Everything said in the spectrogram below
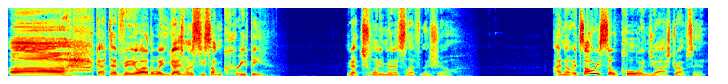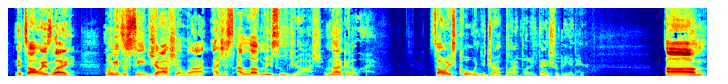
Ah, Uh, got that video out of the way. You guys want to see something creepy? We got 20 minutes left in the show. I know it's always so cool when Josh drops in. It's always like I don't get to see Josh a lot. I just I love me some Josh. I'm not gonna lie. It's always cool when you drop by, buddy. Thanks for being here. Um,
